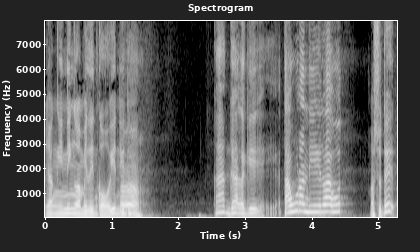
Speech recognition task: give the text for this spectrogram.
yang ini ngambilin koin itu. Heeh. Kagak lagi tawuran di laut. Maksudnya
